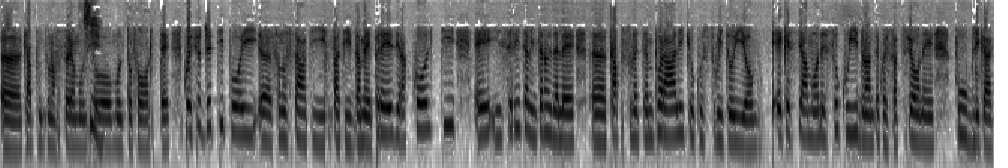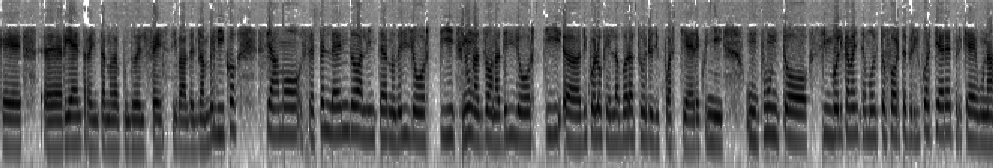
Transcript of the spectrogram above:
eh, che ha appunto una storia molto, Sì. molto forte. Questi oggetti poi sono stati, stati da me presi, raccolti e inseriti all'interno delle eh, capsule temporali che ho costruito io e che stiamo adesso qui durante questa azione pubblica che eh, rientra all'interno appunto del festival del Giambelico, stiamo seppellendo all'interno degli orti, in una zona degli orti eh, di quello che è il laboratorio di quartiere, quindi un punto simbolicamente molto forte per il quartiere perché è una,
